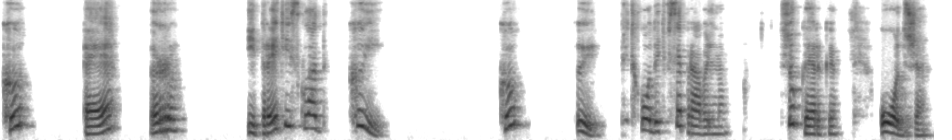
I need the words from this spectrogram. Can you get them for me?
к, е, р. І третій склад ки, к, и. Підходить все правильно. Цукерки. Отже,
